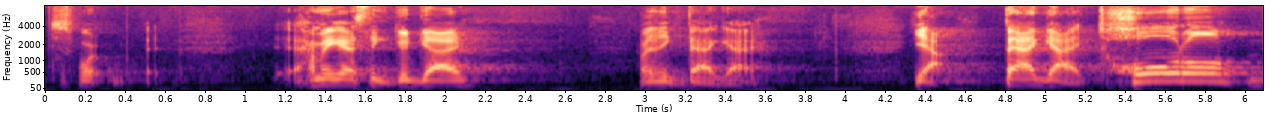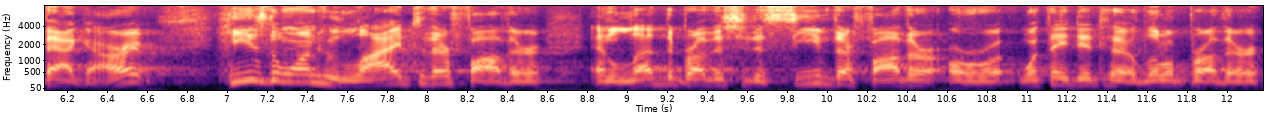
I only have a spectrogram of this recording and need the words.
Just what, how many guys think good guy? Or I think bad guy? Yeah, bad guy, total bad guy, all right? He's the one who lied to their father and led the brothers to deceive their father or what they did to their little brother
